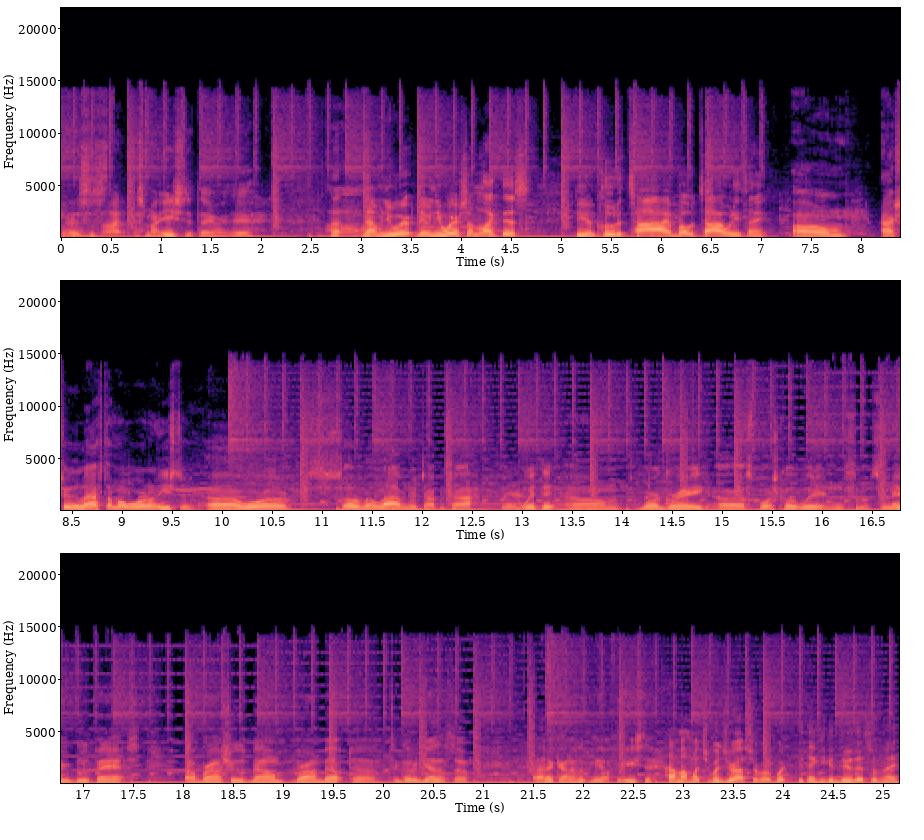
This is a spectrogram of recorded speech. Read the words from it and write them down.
This is, that's my Easter thing right there. Now, now, when you wear when you wear something like this, do you include a tie, bow tie? What do you think? Um, actually, the last time I wore it on Easter, uh, I wore sort of a lavender type of tie Yeah. with it. Um, wore a gray uh, sports coat with it and some, some navy blue pants. Uh, brown shoes, brown brown belt to, to go together. So uh, that kind of hooked me up for Easter. I'm not much of a dresser, but what you think you could do this with me?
